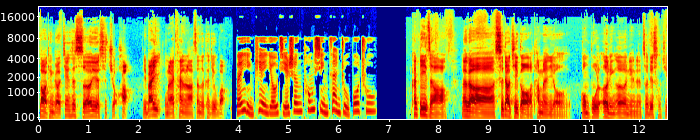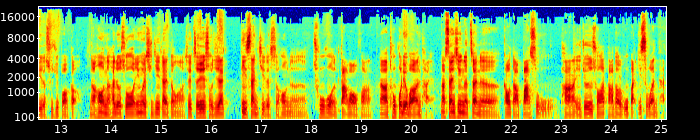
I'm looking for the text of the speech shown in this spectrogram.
那我听歌，今天是十二月十九号，礼拜一，我们来看了，三则科技午报。本影片由杰生通信赞助播出。看第一则啊，那个市调机构他们有公布了二零二二年的折叠手机的数据报告，然后呢，他就说，因为新机带动啊，所以折叠手机在第三季的时候呢，出货大爆发，那突破六百万台，那三星呢占了高达八十五趴，也就是说它达到了五百一十万台。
